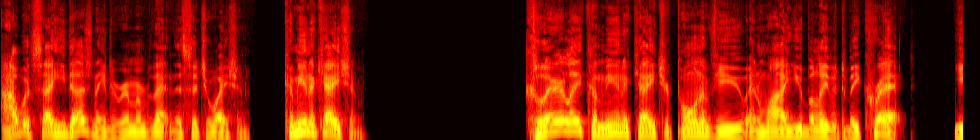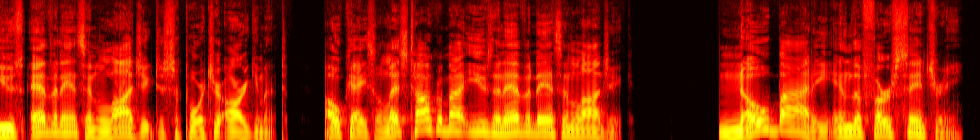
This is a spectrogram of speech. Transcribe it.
I would say he does need to remember that in this situation. Communication. Clearly communicate your point of view and why you believe it to be correct. Use evidence and logic to support your argument. Okay, so let's talk about using evidence and logic. Nobody in the first century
